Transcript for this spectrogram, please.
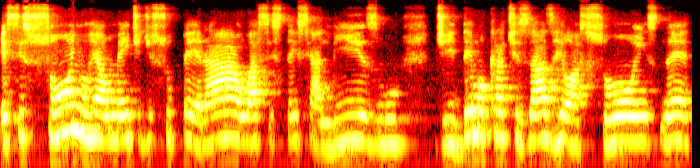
esse sonho realmente de superar o assistencialismo, de democratizar as relações, né,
